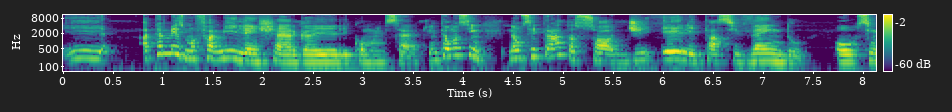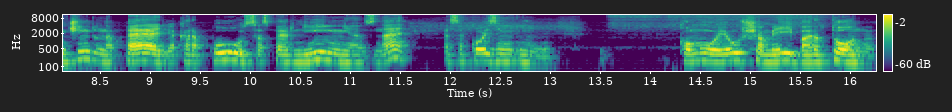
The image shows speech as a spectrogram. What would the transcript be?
E até mesmo a família enxerga ele como inseto. Então, assim, não se trata só de ele estar tá se vendo ou sentindo na pele a carapuça, as perninhas, né? Essa coisa em, em como eu chamei baratona.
